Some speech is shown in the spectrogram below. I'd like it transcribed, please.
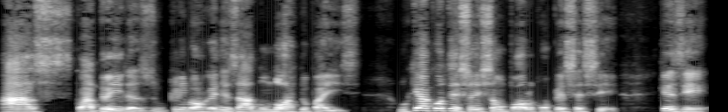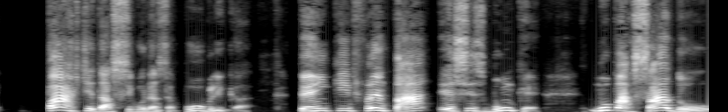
as quadrilhas, o crime organizado no norte do país? O que aconteceu em São Paulo com o PCC? Quer dizer, parte da segurança pública tem que enfrentar esses bunkers. No passado,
